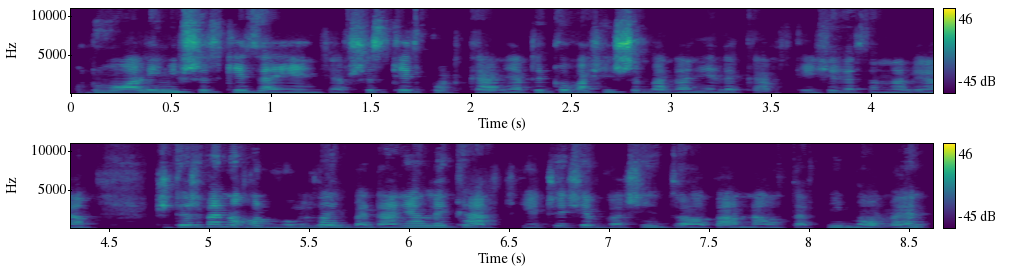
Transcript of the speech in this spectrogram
Odwołali mi wszystkie zajęcia, wszystkie spotkania, tylko właśnie jeszcze badanie lekarskie. I się zastanawiałam, czy też będą odwoływać badania lekarskie, czy się właśnie załapałam na ostatni moment.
